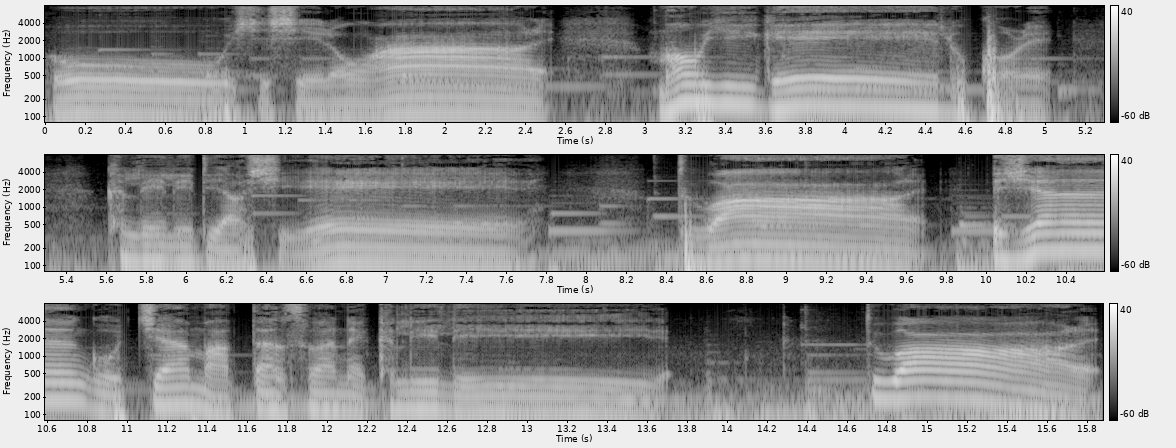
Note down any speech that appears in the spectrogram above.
ဟိုးရှေရှေတော့ဟာတဲ့မောင်ရီခဲ့လို့ခေါ်တဲ့ကလေးလေးတယောက်ရှိတယ်သူဟာတဲ့အရန်ကိုကြမ်းမှတန်ဆွမ်းတဲ့ကလေးလေးတဲ့သူဟာတဲ့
